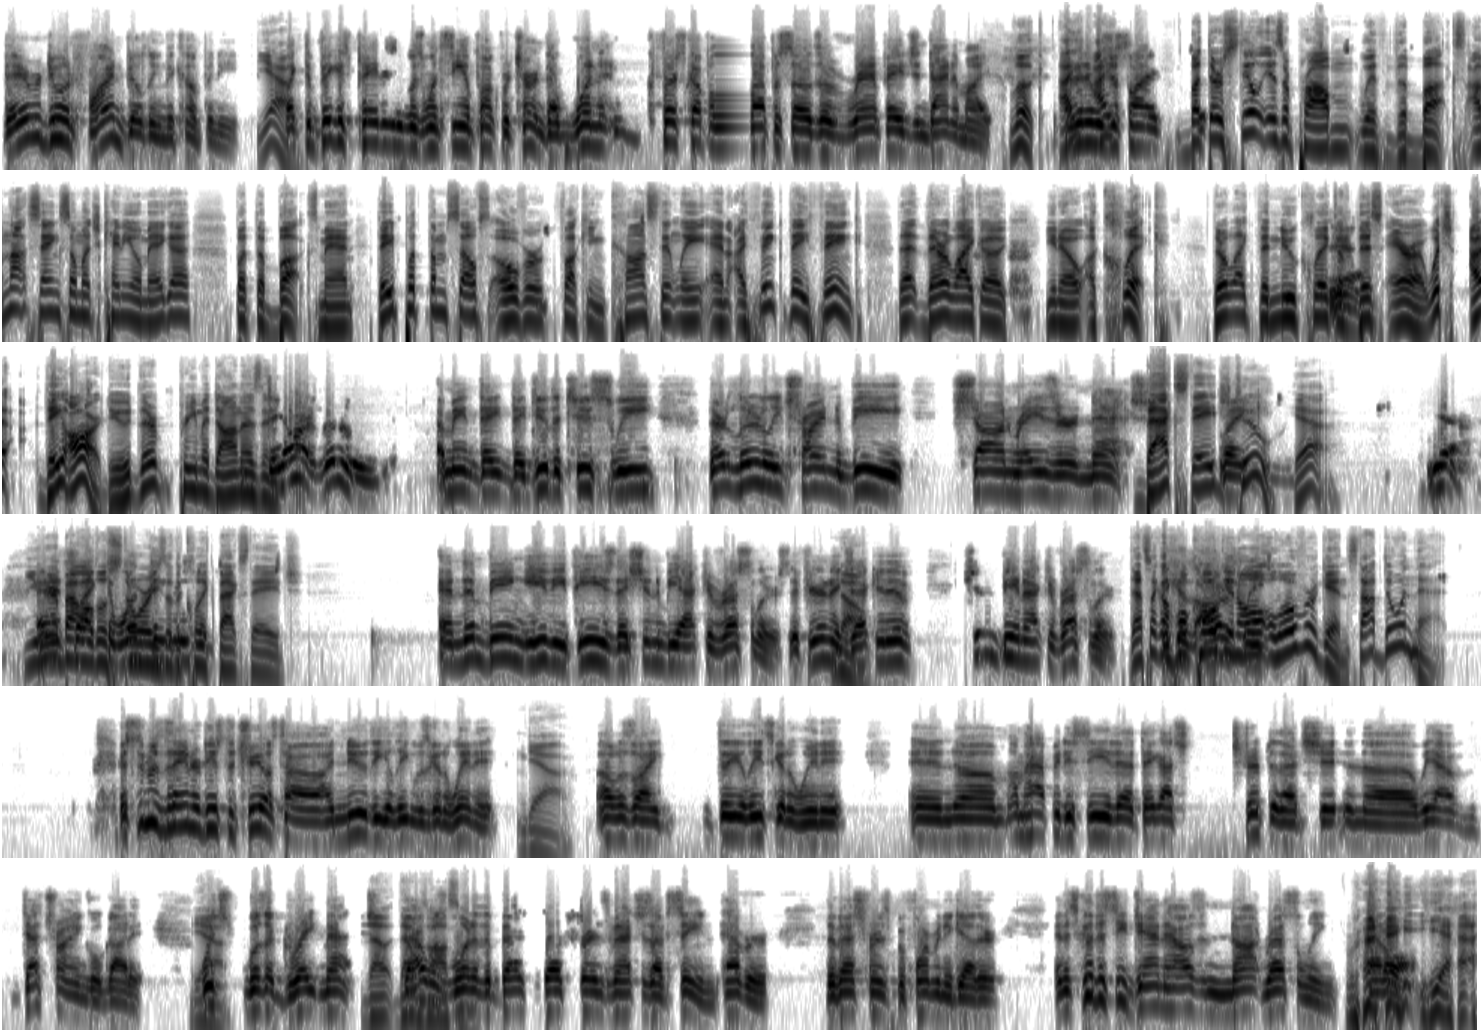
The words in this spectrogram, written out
they were doing fine building the company. Yeah. Like the biggest payday was when CM Punk returned. That one first couple episodes of Rampage and Dynamite, Look, and I, then it was I- just like, but there still is a problem with the Bucks. I'm not saying so much Kenny Omega, but the Bucks, man, they put themselves over fucking constantly, and I think they think that they're like a, you know, a clique. They're like the new clique Yeah. of this era, which I they are, dude. They're prima donnas and they are literally. I mean, they they do the too sweet. They're literally trying to be Shawn Razor Nash. backstage Like- too. Yeah, yeah, you And hear about like all those stories of the clique backstage. and them being EVPs, they shouldn't be active wrestlers. If you're an No. executive, you shouldn't be an active wrestler. That's like a Hulk Hogan all, all over again. Stop doing that. As soon as they introduced the trios title, I knew the elite was going to win it. Yeah, I was like, the elite's going to win it, and um, I'm happy to see that they got stripped of that shit, and uh, we have Death Triangle got it, yeah. which was a great match. that that, that, was, was, awesome. one of the best best friends matches I've seen ever. The best friends performing together, and it's good to see Danhausen not wrestling at all. Right? Yeah.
